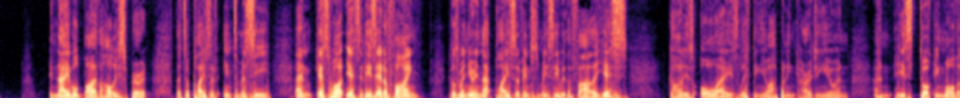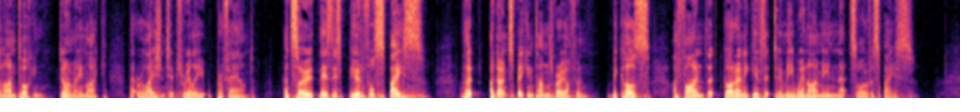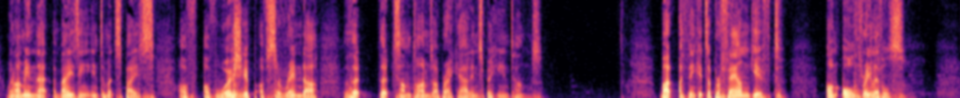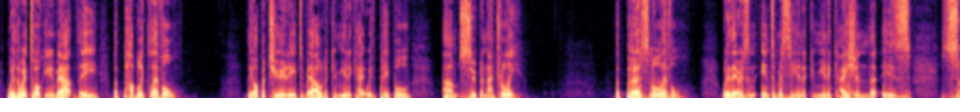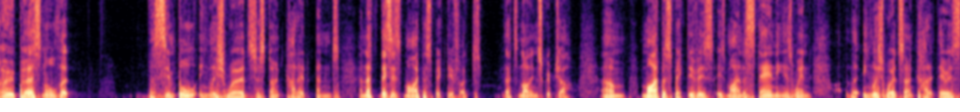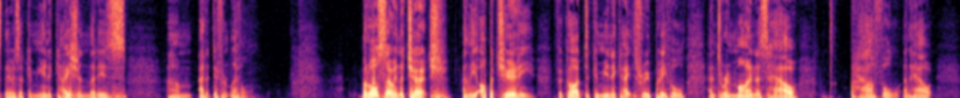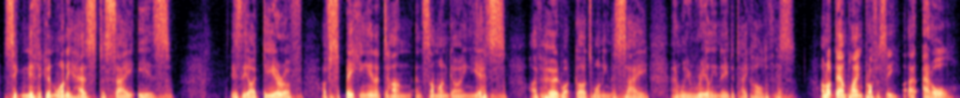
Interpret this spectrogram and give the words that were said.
enabled by the Holy Spirit. That's a place of intimacy. And guess what? Yes, it is edifying, because when you're in that place of intimacy with the Father, yes, God is always lifting you up and encouraging you, and, and He's talking more than I'm talking. Do you know what I mean? Like that relationship's really profound. And so there's this beautiful space that I don't speak in tongues very often because I find that God only gives it to me when I'm in that sort of a space. When I'm in that amazing, intimate space of, of worship, of surrender, that, that sometimes I break out in speaking in tongues. But I think it's a profound gift on all three levels. Whether we're talking about the, the public level, the opportunity to be able to communicate with people um, supernaturally, the personal level, where there is an intimacy and a communication that is so personal that the simple English words just don't cut it. And and that this is my perspective. I just that's not in scripture. Um, my perspective is is my understanding is when the English words don't cut it. There is there is a communication that is um, at a different level, but also in the church and the opportunity for God to communicate through people and to remind us how powerful and how significant what He has to say is is the idea of of speaking in a tongue and someone going, Yes, I've heard what God's wanting to say, and we really need to take hold of this. I'm not downplaying prophecy at, at all,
